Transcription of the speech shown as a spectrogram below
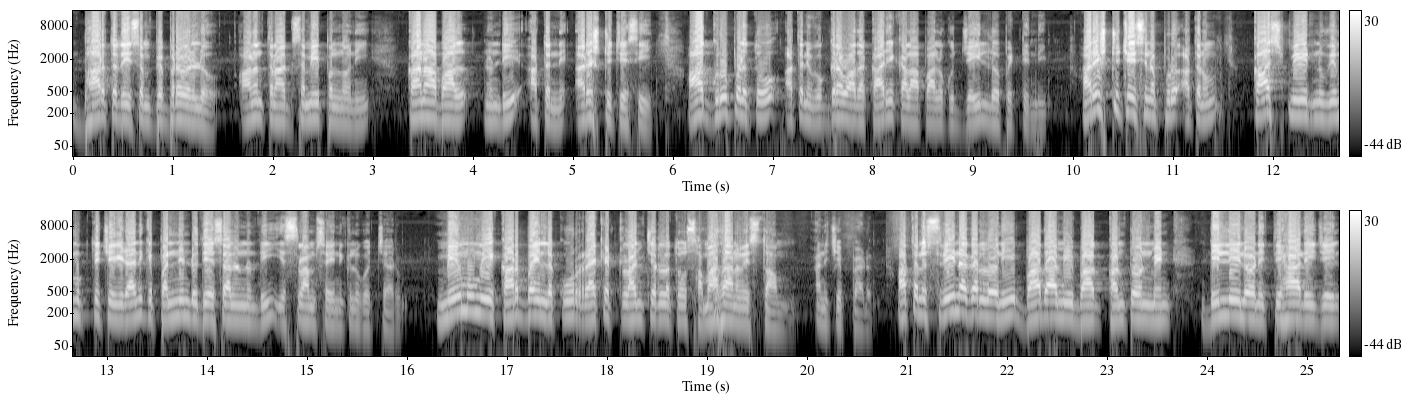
భారతదేశం ఫిబ్రవరిలో అనంతనాగ్ సమీపంలోని కానాబాల్ నుండి అతన్ని అరెస్టు చేసి ఆ గ్రూపులతో అతని ఉగ్రవాద కార్యకలాపాలకు జైల్లో పెట్టింది. అరెస్టు చేసినప్పుడు అతను కాశ్మీర్ను విముక్తి చేయడానికి పన్నెండు దేశాల నుండి ఇస్లాం సైనికులు వచ్చారు. మేము మీ కార్బైన్లకు ర్యాకెట్ లాంచర్లతో సమాధానం ఇస్తాం అని చెప్పాడు. అతను శ్రీనగర్లోని బాదామీబాగ్ కంటోన్మెంట్ ఢిల్లీలోని తిహారీ జైల్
